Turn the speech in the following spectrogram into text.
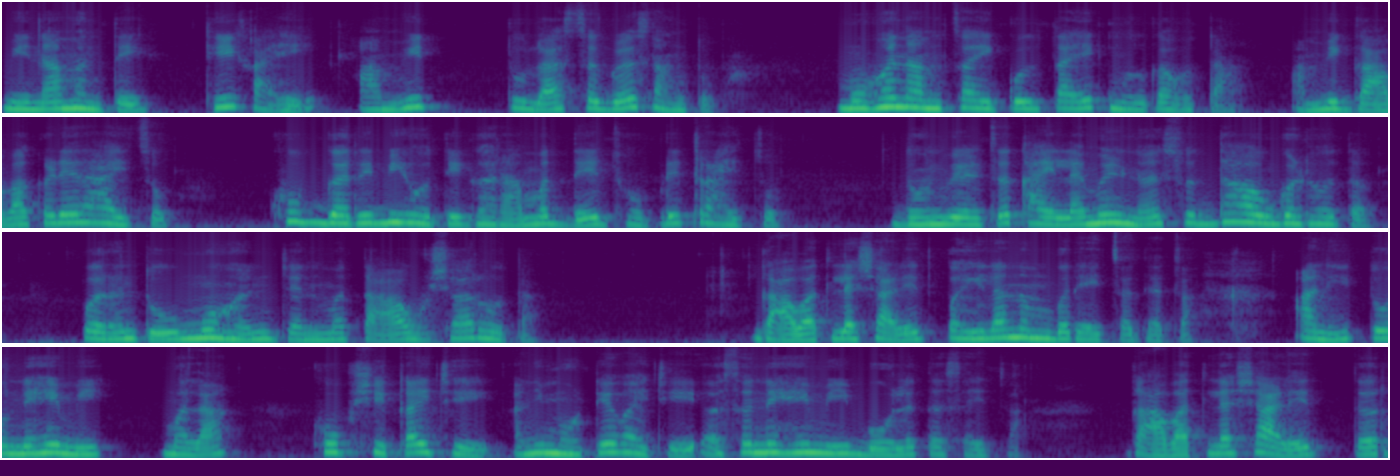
मीना म्हणते ठीक आहे आम्ही तुला सगळं सांगतो. मोहन आमचा एकुलता एक मुलगा होता. आम्ही गावाकडे राहायचो. खूप गरिबी होती घरामध्ये झोपडीत राहायचो. दोन वेळचं खायला मिळणं सुद्धा अवघड होतं. परंतु मोहन जन्मता हुशार होता. गावातल्या शाळेत पहिला नंबर यायचा त्याचा आणि तो नेहमी मला खूप शिकायचे आणि मोठे व्हायचे असं नेहमी बोलत असायचा. गावातल्या शाळेत तर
